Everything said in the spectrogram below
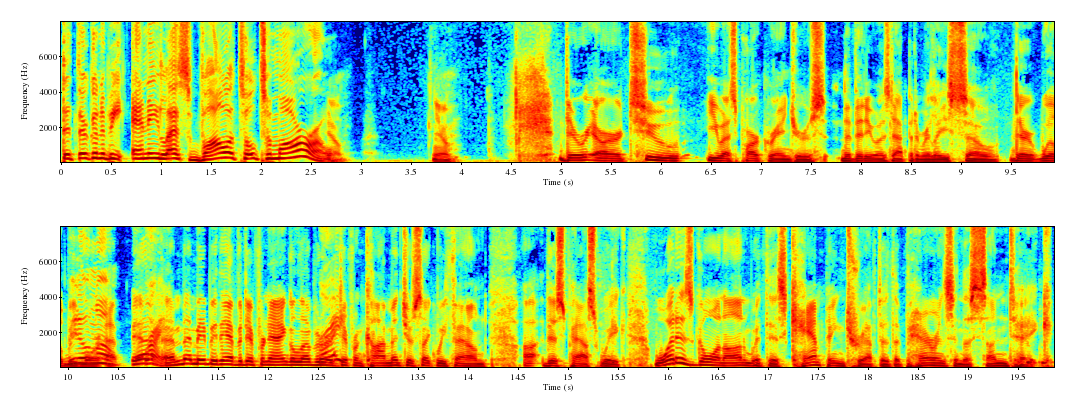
that they're going to be any less volatile tomorrow? Yeah. Yeah. There are two U.S. Park Rangers. The video has not been released, so there will be more. Know. yeah, right. and maybe they have a different angle of it or a different comment, just like we found uh, this past week. What is going on with this camping trip that the parents and the son take?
